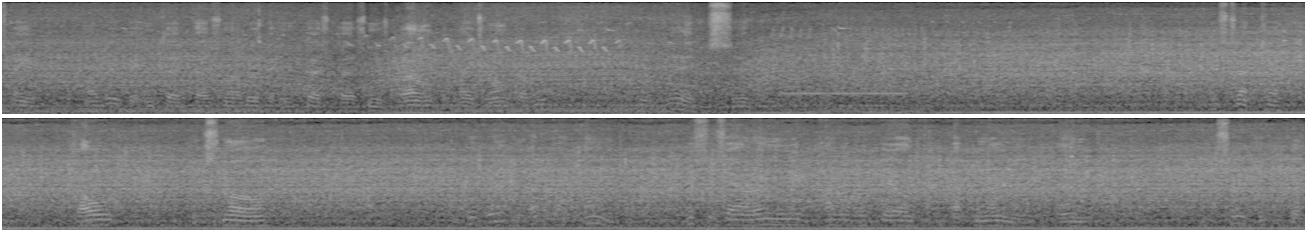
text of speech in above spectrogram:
Stay, I'll do a bit in third person, I'll do a bit in first person as well, but later on probably. But yeah, it's uh, This tractor is old, it's small. This is our only arable field at the moment and it's so difficult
